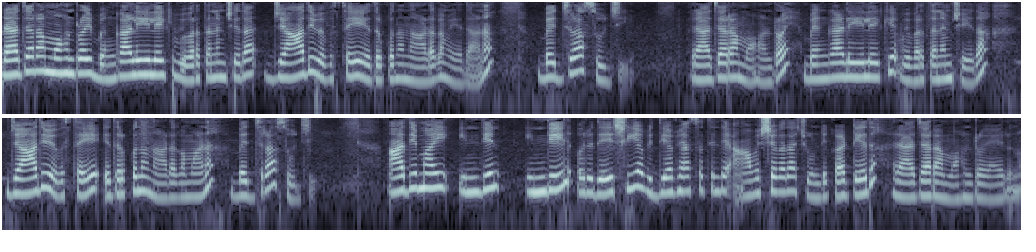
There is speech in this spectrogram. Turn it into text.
രാജാറാം മോഹൻ റോയ് ബംഗാളിയിലേക്ക് വിവർത്തനം ചെയ്ത ജാതി വ്യവസ്ഥയെ എതിർക്കുന്ന നാടകം ഏതാണ്? ബജ്ര സുജി രാജാറാം മോഹൻ റോയ് ബംഗാളിയിലേക്ക് വിവർത്തനം ചെയ്ത ജാതി വ്യവസ്ഥയെ എതിർക്കുന്ന നാടകമാണ് ബജ്ര സുജി ആദ്യമായി ഇന്ത്യൻ ഇന്ത്യയിൽ ഒരു ദേശീയ വിദ്യാഭ്യാസത്തിന്റെ ആവശ്യകത ചൂണ്ടിക്കാട്ടിയത് രാജാറാം മോഹൻ റോയ് ആയിരുന്നു.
